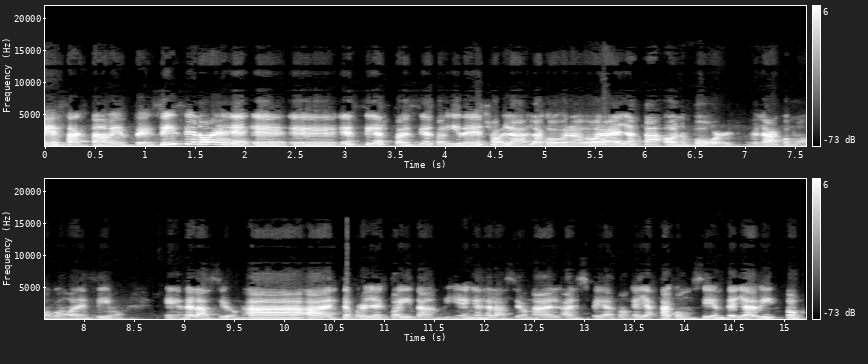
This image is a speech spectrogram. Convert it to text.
Exactamente, sí, sí, no, es, eh, eh, eh, es, cierto, es cierto. Y de hecho, la, gobernadora, ella está on board, ¿verdad? Como, como decimos, en relación a, este proyecto y también en relación al, al. Ella está consciente, ella ha visto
